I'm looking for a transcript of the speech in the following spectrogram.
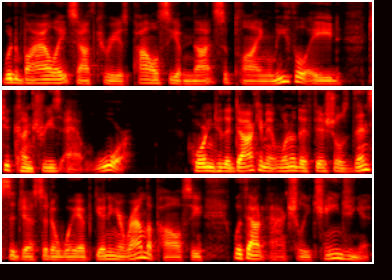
would violate South Korea's policy of not supplying lethal aid to countries at war. According to the document, one of the officials then suggested a way of getting around the policy without actually changing it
